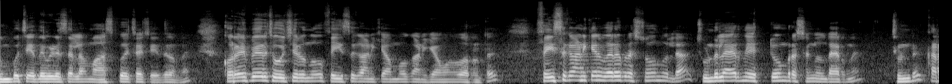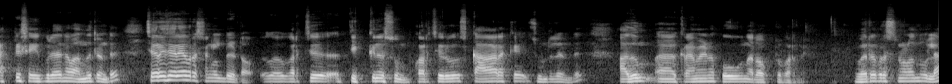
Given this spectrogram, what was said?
മുമ്പ് ചെയ്ത വീഡിയോസ് എല്ലാം മാസ്ക് വെച്ചാൽ ചെയ്തിരുന്നത്. കുറേ പേര് ചോദിച്ചിരുന്നു ഫേസ് കാണിക്കാമോ കാണിക്കാമോ എന്ന് പറഞ്ഞിട്ട്. ഫേസ് കാണിക്കാൻ വേറെ പ്രശ്നമൊന്നുമില്ല. ചുണ്ടിലായിരുന്നു ഏറ്റവും പ്രശ്നങ്ങളുണ്ടായിരുന്നത് ചുണ്ട് കറക്റ്റ് ഷേപ്പിൽ തന്നെ വന്നിട്ടുണ്ട്. ചെറിയ ചെറിയ പ്രശ്നങ്ങളുണ്ട് കേട്ടോ. കുറച്ച് തിക്നെസ്സും കുറച്ചൊരു സ്കാറൊക്കെ ചുണ്ടിലുണ്ട്. അതും ക്രമേണ പോകുമെന്നാണ് ഡോക്ടർ പറഞ്ഞു വേറെ പ്രശ്നങ്ങളൊന്നുമില്ല.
